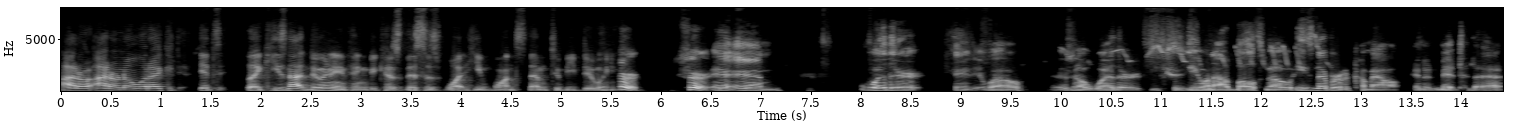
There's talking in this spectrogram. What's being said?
i don't i don't know what i could it's like he's not doing anything because this is what he wants them to be doing Sure, sure. And whether well, there's no weather because you and I both know he's never going to come out and admit to that.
